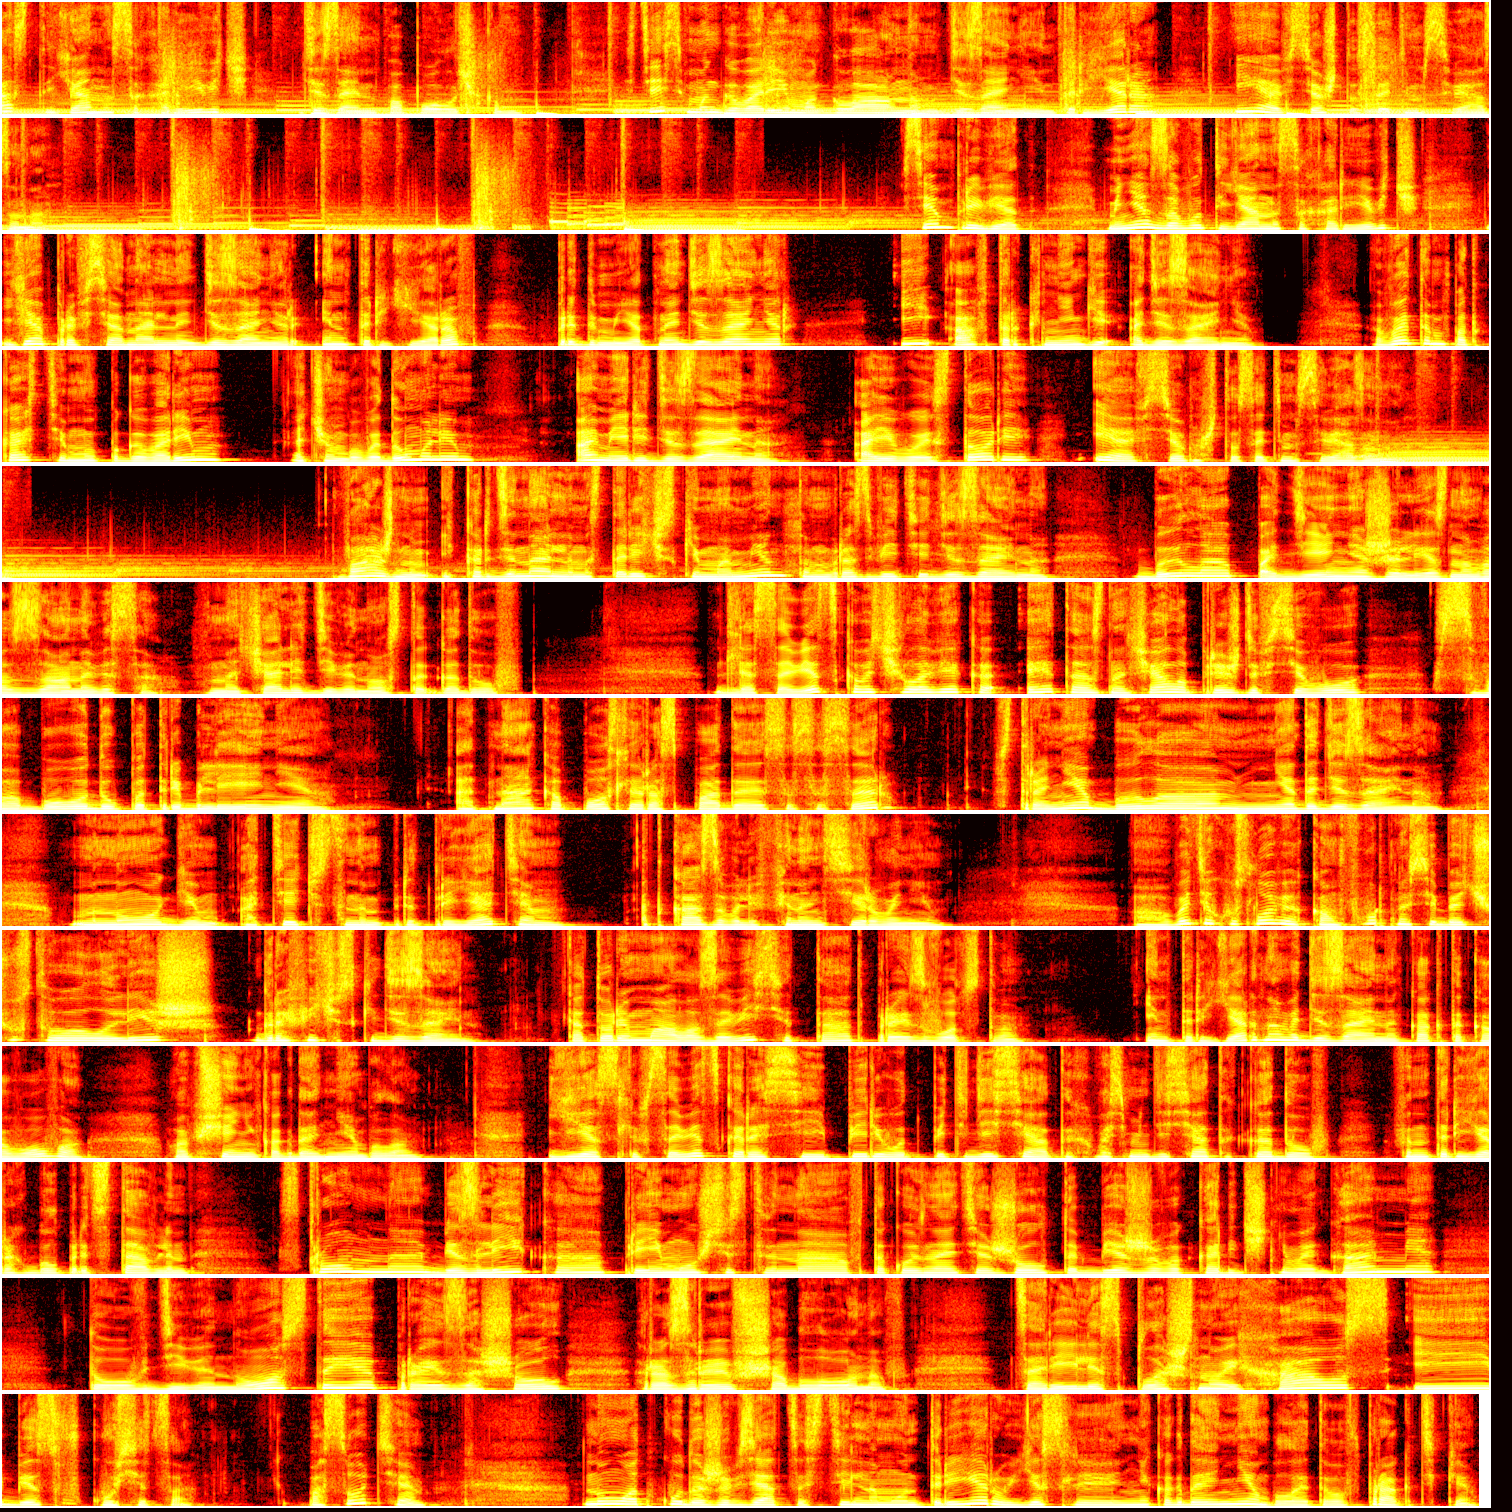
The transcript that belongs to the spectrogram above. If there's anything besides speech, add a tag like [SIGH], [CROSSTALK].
подкаст Яна Сахаревич «Дизайн по полочкам». Здесь мы говорим о главном дизайне интерьера и о все, что с этим связано. Всем привет! Меня зовут Яна Сахаревич, я профессиональный дизайнер интерьеров, предметный дизайнер и автор книги о дизайне. В этом подкасте мы поговорим, о чем бы вы думали, о мире дизайна, о его истории и о всем, что с этим связано. Важным и кардинальным историческим моментом в развитии дизайна было падение железного занавеса в начале 90-х годов. Для советского человека это означало прежде всего свободу потребления. Однако после распада СССР в стране было не до дизайна. Многим отечественным предприятиям отказывали в финансировании – а в этих условиях комфортно себя чувствовал лишь графический дизайн, который мало зависит от производства. Интерьерного дизайна как такового вообще никогда не было. Если в Советской России период 50-х, 80-х годов в интерьерах был представлен скромно, безлико, преимущественно в такой, знаете, желто-бежево-коричневой гамме, то в 90-е произошел разрыв шаблонов – царили сплошной хаос и безвкусица. По сути, ну откуда же взяться стильному интерьеру, если никогда и не было этого в практике?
